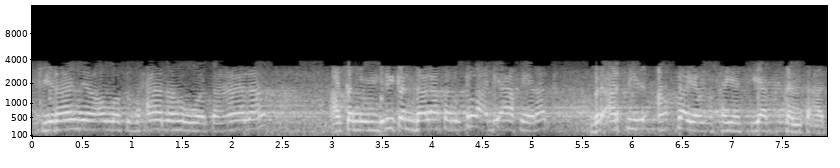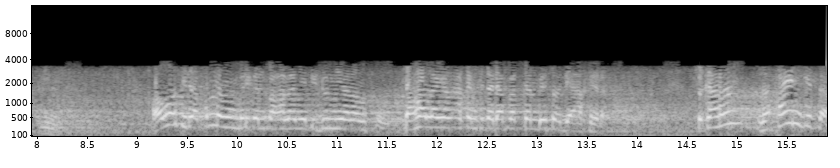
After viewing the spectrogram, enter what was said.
Sekiranya Allah Subhanahu wa taala akan memberikan balasan kelak di akhirat, berarti apa yang saya siapkan saat ini. Allah tidak pernah memberikan pahalanya di dunia langsung. Pahala yang akan kita dapatkan besok di akhirat. Sekarang ngapain kita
